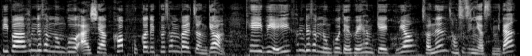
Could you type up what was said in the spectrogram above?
피바 3대3 농구 아시아컵 국가대표 선발전 겸 KBA 3대3 농구 대회 함께했고요. 저는 정수진이었습니다.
